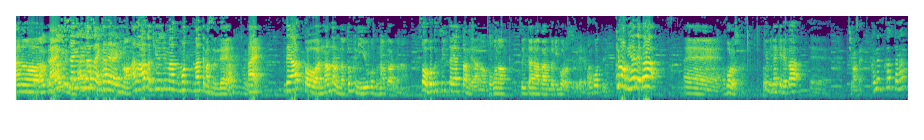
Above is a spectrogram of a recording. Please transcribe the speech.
あの、LINE してあげてください、彼らにも。あの、あと90万も待ってますんで、はい。で、あとは、なんだろうな、特に言うことなんかあるかな。そう、僕ツイッターやったんで、あの、ここのツイッターのアカウントにフォローしてくれれば。ここって興味あれば、えー、フォローします。興味なければ、えー、しません。金使ったら？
